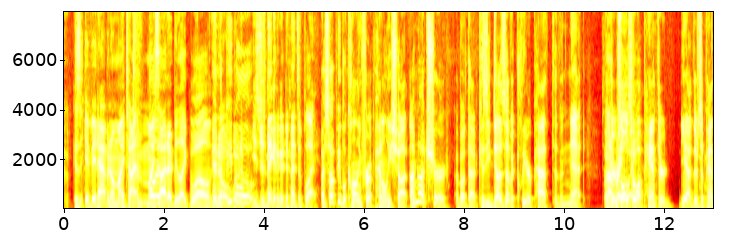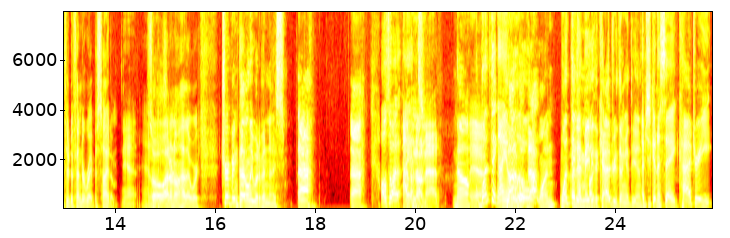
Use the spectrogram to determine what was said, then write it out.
Because if it happened on my time, my Well, side, I'd be like, well, you know, people- he's just making a good defensive play. I saw people calling for a penalty shot. I'm not sure about that because he does have a clear path to the net, but not there's breakaway. also a Panther. Yeah, there's a Panther defender right beside him. Yeah. so I don't know how that works. Tripping penalty would have been nice. Ah, ah, Also, I, I, I'm not mad. no. Yeah. one thing I am Not a little, about that one. one thing I think I- maybe but- the Kadri thing at the end. I'm just gonna say, Kadri.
